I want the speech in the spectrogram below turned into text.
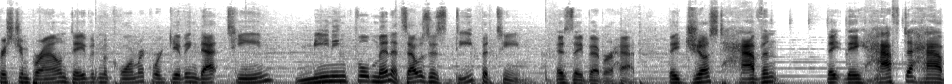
Christian Braun, David McCormack were giving that team meaningful minutes. That was as deep a team as they've ever had. They just haven't they they have to have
